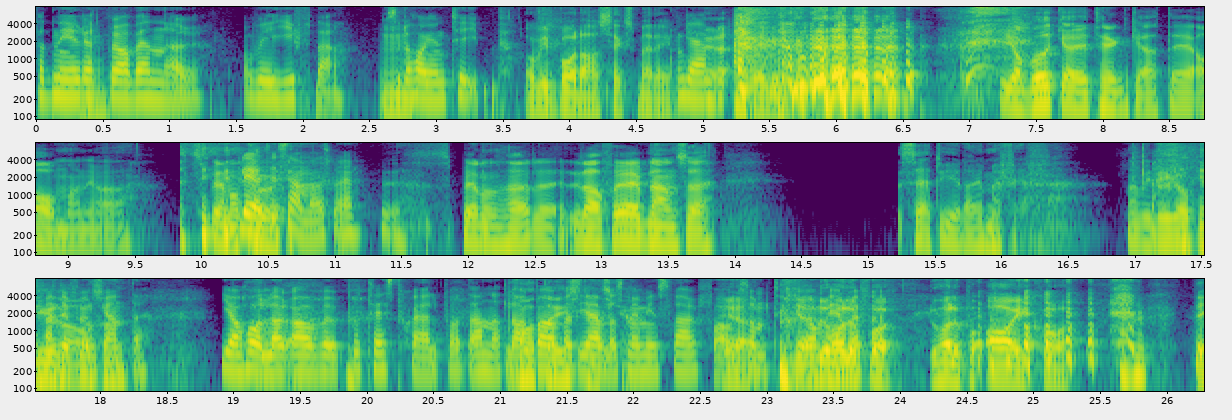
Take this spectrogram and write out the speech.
För att ni är rätt Mm. bra vänner och vi är gifta. Så Mm. du har ju en typ. Och vi båda har sex med dig. Ja. Jag brukar ju tänka att det är Arman jag spänner Blev på. tillsammans med. Spänner så här. Det är därför jag ibland så säger att du gillar MFF. När vi ligger och Fan, det och funkar inte. Jag håller av protestskäl på ett annat lag bara för att jävlas med min svärfar Ja. som tycker Ja, om du, håller MFF. på, du håller på AIK. Det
